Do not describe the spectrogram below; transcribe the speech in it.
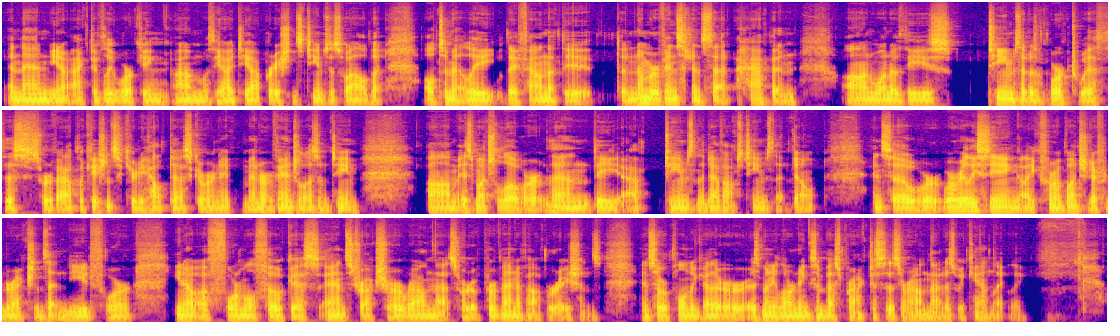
And then, you know, actively working um, with the IT operations teams as well. But ultimately, they found that the, the number of incidents that happen on one of these teams that has worked with this sort of application security help desk or enablement or evangelism team um, is much lower than the app teams and the DevOps teams that don't. And so we're, we're really seeing like from a bunch of different directions that need for, you know, a formal focus and structure around that sort of preventive operations. And so we're pulling together as many learnings and best practices around that as we can lately.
